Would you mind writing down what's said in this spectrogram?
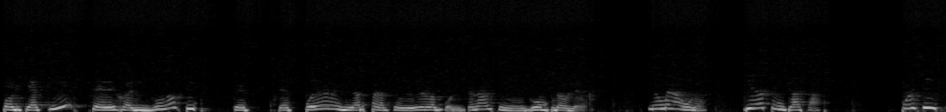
porque aquí te dejo algunos tips que te pueden ayudar para sobrevivir la cuarentena sin ningún problema. Número uno, quédate en casa. Pues sí,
